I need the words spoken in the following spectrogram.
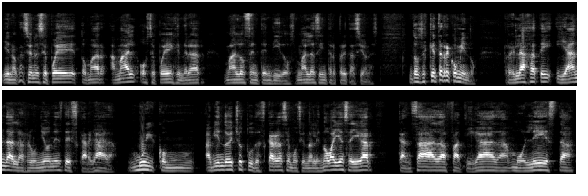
y en ocasiones se puede tomar a mal o se pueden generar malos entendidos, malas interpretaciones. Entonces, ¿qué te recomiendo? Relájate y anda a las reuniones descargada, muy con, habiendo hecho tus descargas emocionales. No vayas a llegar cansada, fatigada, molesta.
